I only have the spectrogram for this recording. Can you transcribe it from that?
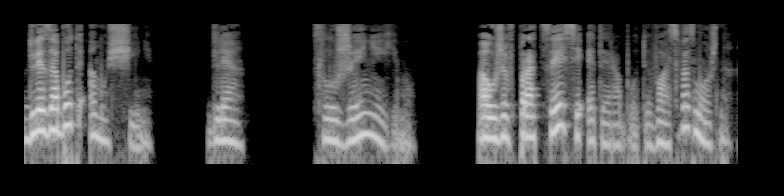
для заботы о мужчине, для служения ему. А уже в процессе этой работы вас, возможно,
